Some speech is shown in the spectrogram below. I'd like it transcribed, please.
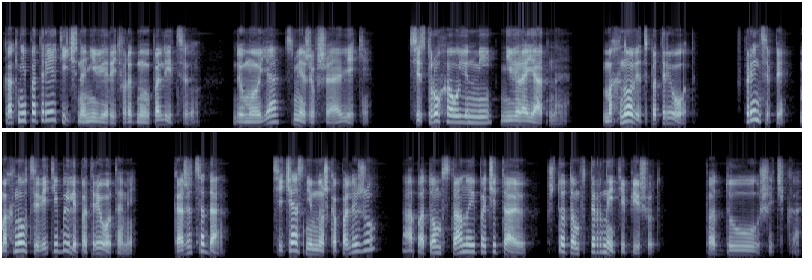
Как не патриотично не верить в родную полицию, думаю я, смежившая веки. Сеструха у Юнми невероятная. Махновец-патриот. В принципе, махновцы ведь и были патриотами. Кажется, да. Сейчас немножко полежу, а потом встану и почитаю, что там в интернете пишут. Подушечка.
